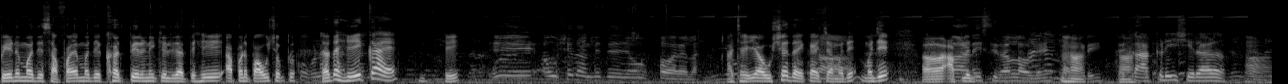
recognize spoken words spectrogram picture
पेडमध्ये सफाईमध्ये खत पेरणी केली जाते हे आपण पाहू शकतो. दादा हे काय? हे औषध आणले त्याच्यावर फवारायला. अच्छा हे औषध आहे का याच्यामध्ये? म्हणजे अ, आपले आणि शिराला लावले हा, काकडी. हा. काकडी शिराळ. हा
